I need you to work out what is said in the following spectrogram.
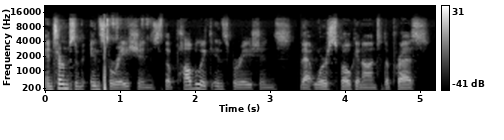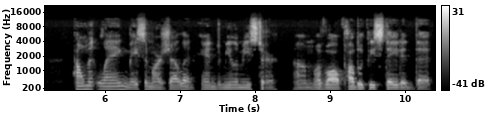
in terms of inspirations, the public inspirations that were spoken on to the press, Helmut Lang, Maison Margiela, and Mila Meester um, have all publicly stated that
